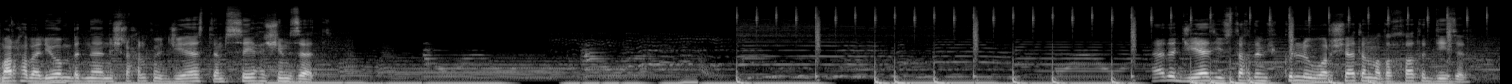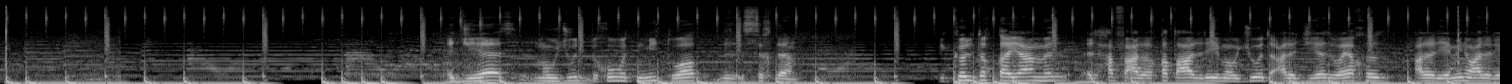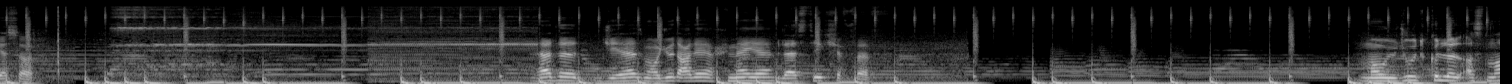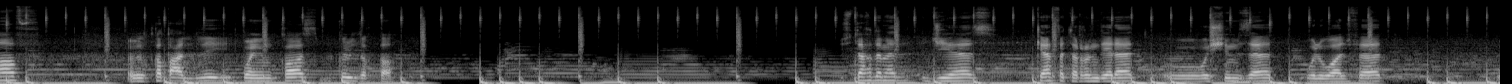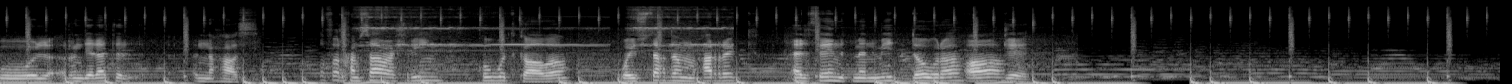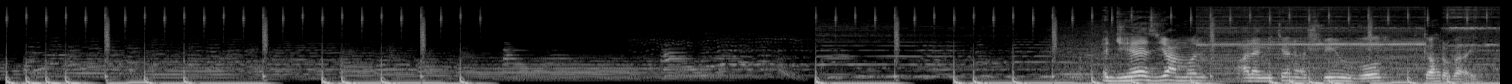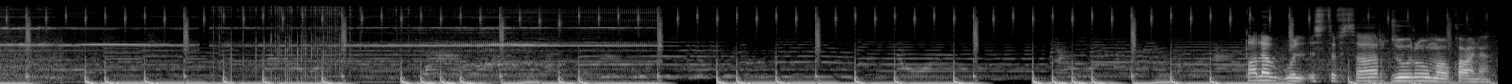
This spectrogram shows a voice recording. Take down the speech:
مرحبا اليوم بدنا نشرح لكم جهاز تمسيح الشمزات. هذا الجهاز يستخدم في كل ورشات المضخات الديزل. الجهاز موجود بقوة 100 واط للاستخدام. بكل دقة يعمل الحف على القطعة اللي موجود على الجهاز ويأخذ على اليمين وعلى اليسار. هذا الجهاز موجود عليه حماية بلاستيك شفاف. موجود كل الأصناف القطعة اللي وينقاس بكل دقة. استخدم الجهاز كافة الرندلات والشمزات والوالفات والرندلات النحاس. صفر خمسة وعشرين قوة كاوا ويستخدم محرك 2800 دورة آ جي الجهاز يعمل على 220 فولت كهربائي. طلب والاستفسار زوروا موقعنا.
